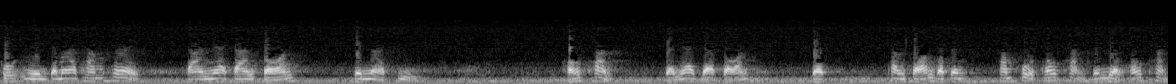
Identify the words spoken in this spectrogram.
ผู้อื่นจะมาทำให้ การแนะการสอนเป็นหน้าที่ของท่านแต่แน่จะสอนแต่ท่านสอนก็เป็นคำพูดของท่านเป็นเรื่องของท่าน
